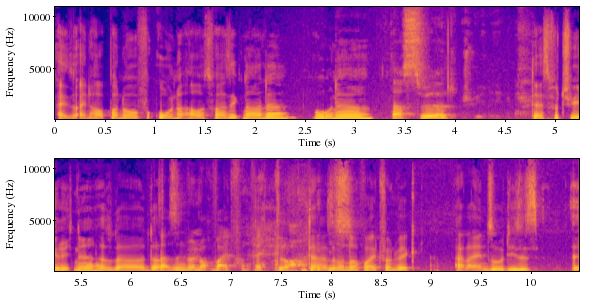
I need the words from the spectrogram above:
also ein Hauptbahnhof ohne Ausfahrsignale, ohne das wird schwierig. Das wird schwierig, ne? Also da, da, Da sind wir noch weit von weg, glaube ich. da sind wir noch weit von weg. Allein so dieses äh,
